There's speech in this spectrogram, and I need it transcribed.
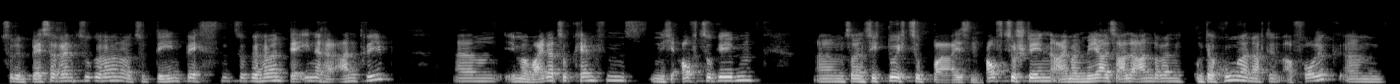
zu den Besseren zu gehören oder zu den Besten zu gehören, der innere Antrieb ähm, immer weiter zu kämpfen, nicht aufzugeben, ähm, sondern sich durchzubeißen, aufzustehen, einmal mehr als alle anderen. Und der Hunger nach dem Erfolg, ähm,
